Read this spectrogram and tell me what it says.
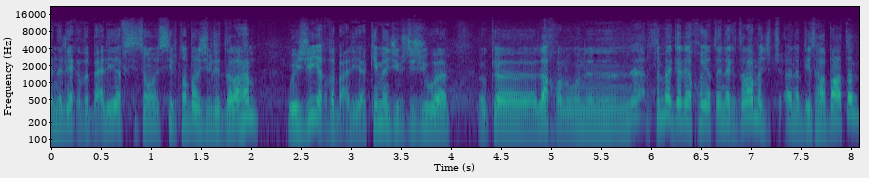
أنا اللي يغضب عليا في سبتمبر يجيب لي دراهم ويجي يغضب عليا. كي ما نجيبش جواب الآخر ثم قال لي أخويا عطيناك دراهم أنا بديتها باطل.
